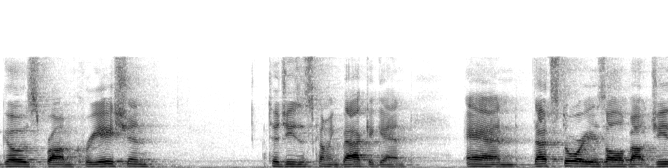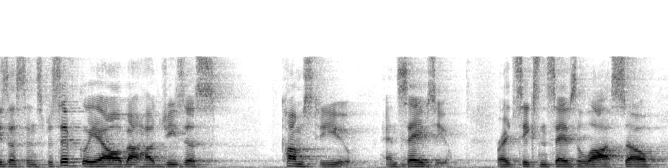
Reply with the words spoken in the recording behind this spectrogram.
goes from creation to Jesus coming back again. And that story is all about Jesus, and specifically all about how Jesus comes to you and saves you, right? Seeks and saves the lost. So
